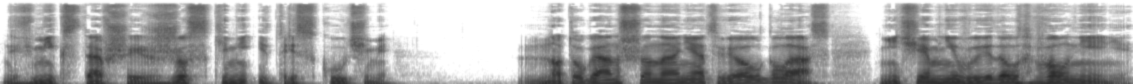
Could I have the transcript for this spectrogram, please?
вмиг ставшие жесткими и трескучими. Но Туган Шона не отвел глаз, ничем не выдал волнения,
